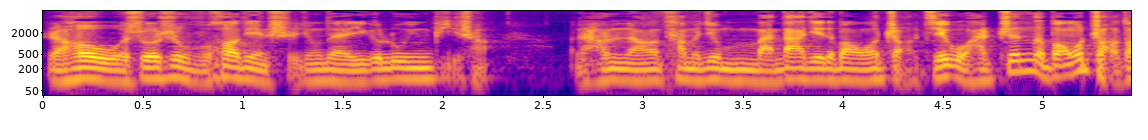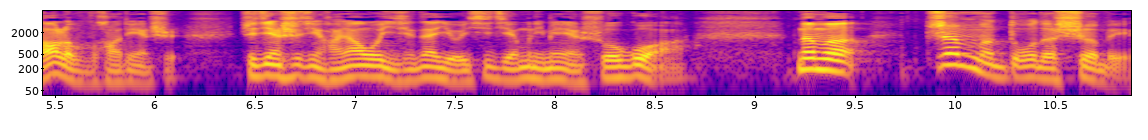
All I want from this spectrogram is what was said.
然后我说是五号电池，用在一个录音笔上，然后然后他们就满大街的帮我找，结果还真的帮我找到了五号电池。这件事情好像我以前在有一期节目里面也说过啊。那么这么多的设备，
